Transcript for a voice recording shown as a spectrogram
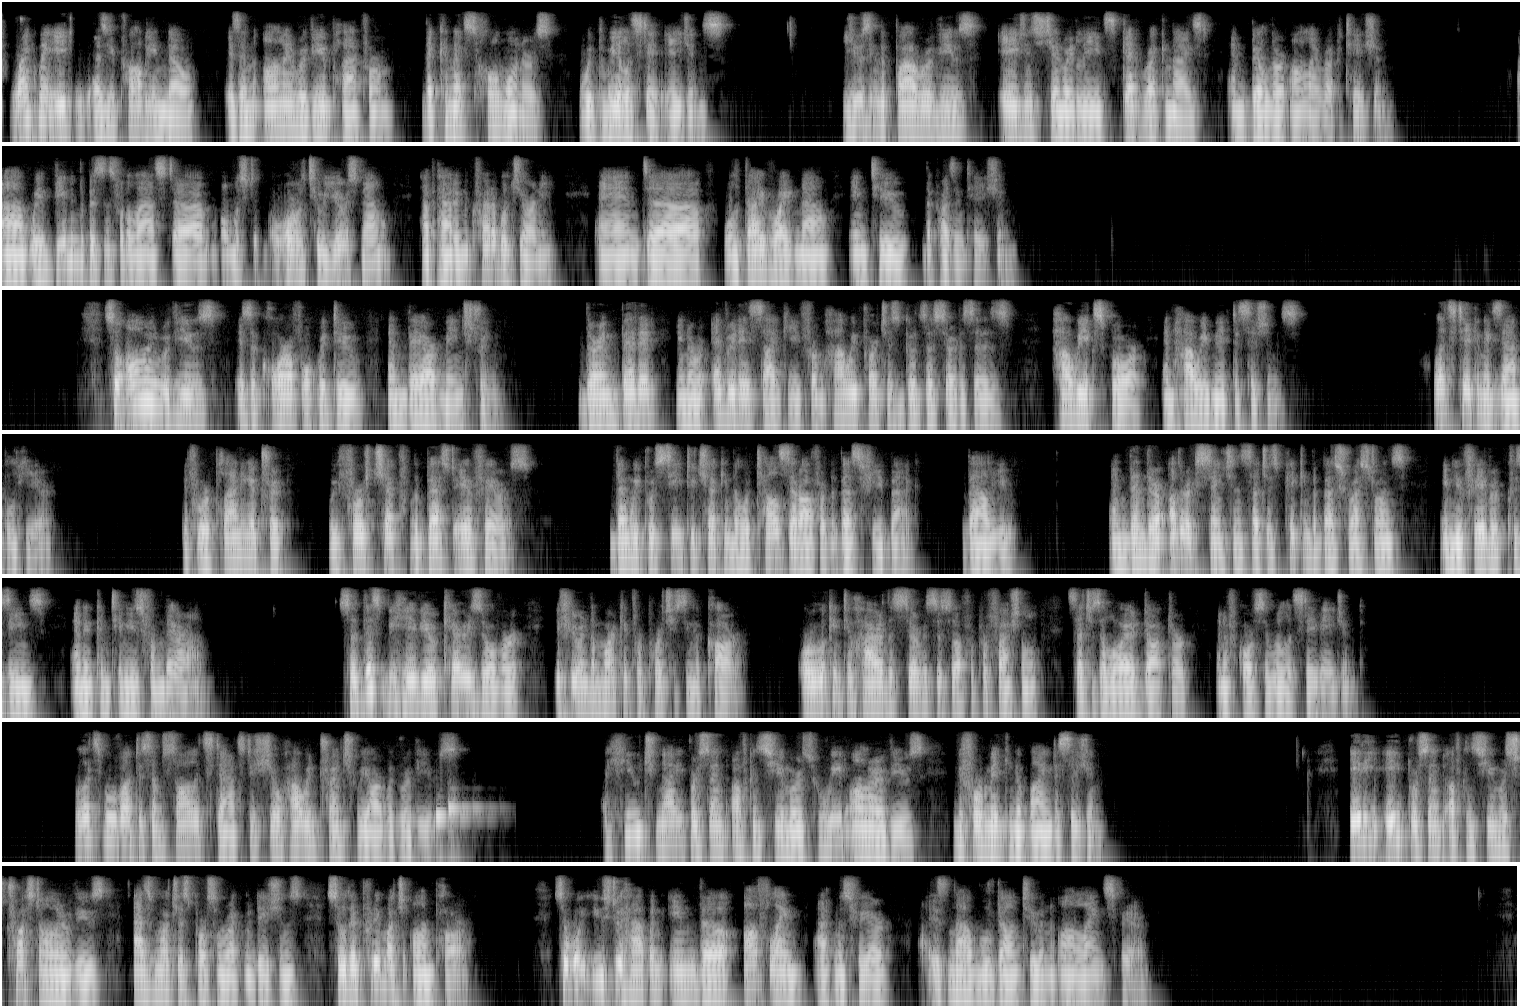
Rank My Agent, as you probably know, is an online review platform that connects homeowners with real estate agents. Using the power reviews, agents generate leads, get recognized, and build their online reputation. Uh, we've been in the business for the last uh, almost over two years now, have had an incredible journey, and uh, we'll dive right now into the presentation. So online reviews is the core of what we do, and they are mainstream. They're embedded in our everyday psyche from how we purchase goods or services, how we explore, and how we make decisions. Let's take an example here. If we're planning a trip, we first check for the best airfares. Then we proceed to checking the hotels that offer the best feedback, value. And then there are other extensions such as picking the best restaurants in your favorite cuisines, and it continues from there on. So this behavior carries over if you're in the market for purchasing a car or looking to hire the services of a professional such as a lawyer, doctor, and of course a real estate agent. Let's move on to some solid stats to show how entrenched we are with reviews. A huge 90% of consumers read online reviews before making a buying decision. 88% of consumers trust online reviews as much as personal recommendations, so they're pretty much on par. So what used to happen in the offline atmosphere is now moved on to an online sphere.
